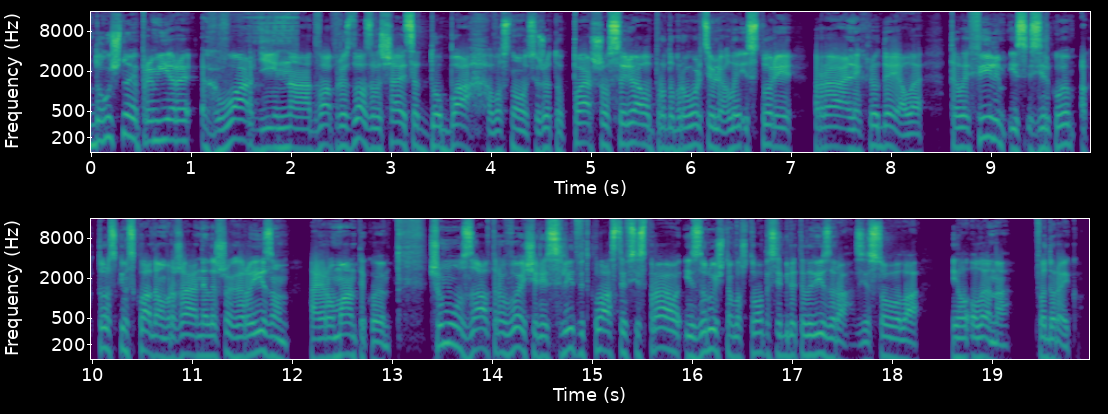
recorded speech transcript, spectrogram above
До гучної прем'єри гвардії на 2 плюс 2 залишається доба. В основу сюжету першого серіалу про добровольців лягли історії реальних людей. Але телефільм із зірковим акторським складом вражає не лише героїзмом, а й романтикою. Чому завтра ввечері слід відкласти всі справи і зручно влаштуватися біля телевізора? З'ясовувала Олена Федорейко.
